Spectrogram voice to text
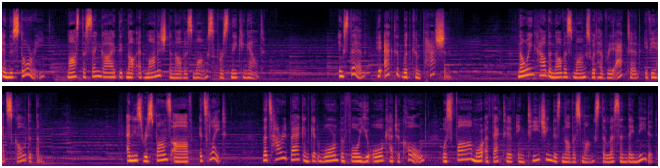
In this story, Master Sengai did not admonish the novice monks for sneaking out. Instead, he acted with compassion, knowing how the novice monks would have reacted if he had scolded them. And his response of, It's late, let's hurry back and get warm before you all catch a cold, was far more effective in teaching these novice monks the lesson they needed.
